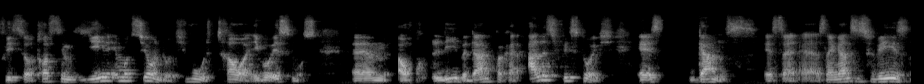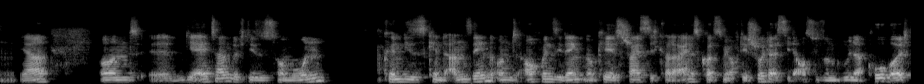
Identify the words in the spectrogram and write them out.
fließt so trotzdem jede Emotion durch. Wut, Trauer, Egoismus, ähm, auch Liebe, Dankbarkeit, alles fließt durch. Er ist ganz, er ist ein, er ist ein ganzes Wesen. Ja? Und äh, die Eltern durch dieses Hormon können dieses Kind ansehen und auch wenn sie denken, okay, es scheißt sich gerade ein, es kotzt mir auf die Schulter, es sieht aus wie so ein grüner Kobold,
